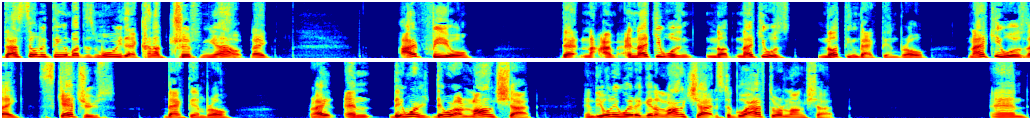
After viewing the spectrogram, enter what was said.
That's the only thing about this movie that kind of trips me out. Like I feel that and Nike wasn't not Nike was nothing back then, bro. Nike was like Skechers back then, bro. Right? And they weren't they were a long shot. And the only way to get a long shot is to go after a long shot. And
